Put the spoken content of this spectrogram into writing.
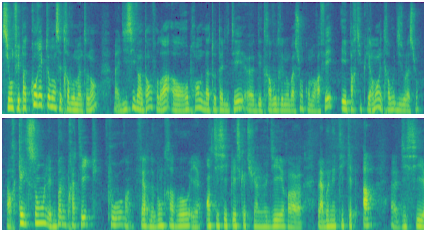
si on ne fait pas correctement ces travaux maintenant, bah, d'ici 20 ans, il faudra reprendre la totalité euh, des travaux de rénovation qu'on aura fait et particulièrement les travaux d'isolation. Alors quelles sont les bonnes pratiques pour faire de bons travaux et anticiper ce que tu viens de nous dire, euh, la bonne étiquette A euh, d'ici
